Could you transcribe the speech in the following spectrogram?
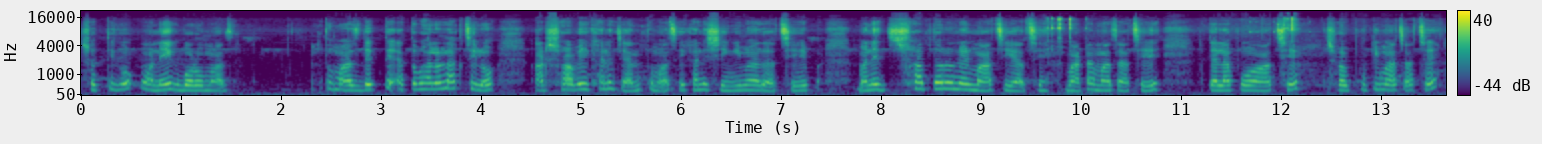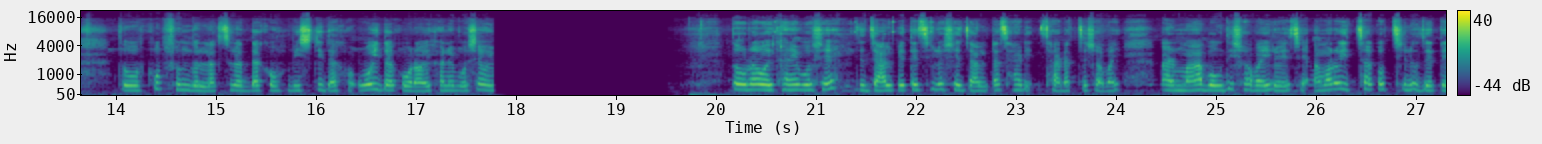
সত্যি গো, অনেক বড় মাছ। তো মাছ দেখতে এত ভালো লাগছিল। আর সব এখানে জ্যান্ত মাছ, এখানে শিঙি মাছ আছে মানে সব ধরনের মাছই আছে, বাটা মাছ আছে, তেলাপোয়া আছে, সব পুঁটি মাছ আছে। তো খুব সুন্দর লাগছিল। দেখো, বৃষ্টি দেখো, ওই দেখো ওরা ওইখানে বসে ওই তো ওরা ওইখানে বসে যে জাল পেতেছিল, সে জালটা ছাড়ি, ছাড়াচ্ছে সবাই। আর মা বৌদি সবাই রয়েছে। আমারও ইচ্ছা করছিল যেতে।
